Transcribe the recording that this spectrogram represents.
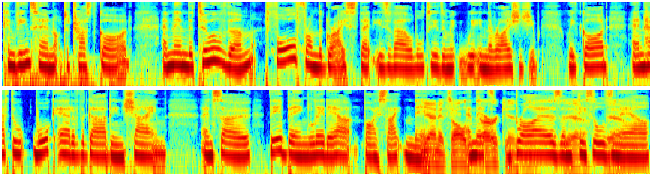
convince her not to trust God, and then the two of them fall from the grace that is available to them in the relationship with God and have to walk out of the garden in shame. And so they're being led out by Satan there. Yeah, and it's all and dark and- briars and yeah, thistles yeah. now.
